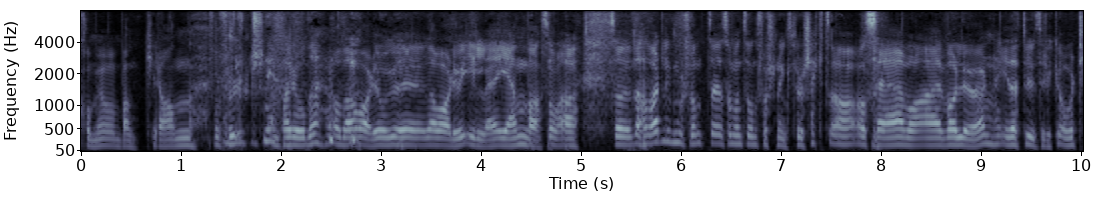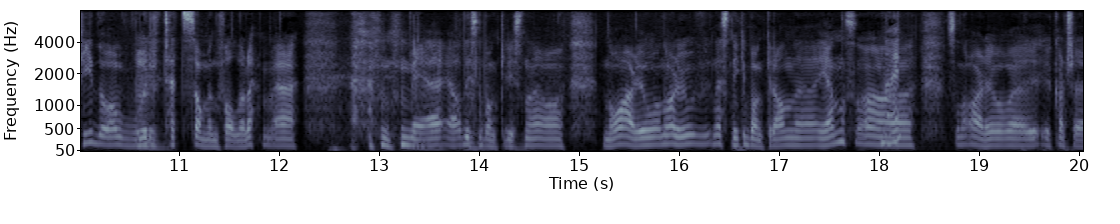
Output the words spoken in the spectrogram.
kom jo bankran for fullt en periode, og da var det jo, da var det jo ille igjen, da. Så, da. så det hadde vært litt morsomt som et sånn forskningsprosjekt å, å se hva er valøren i dette uttrykket over tid, og hvor tett sammenfaller det med, med ja, disse bankkrisene. Og nå er, det jo, nå er det jo nesten ikke bankran eh, igjen, så, så nå er det jo eh, kanskje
